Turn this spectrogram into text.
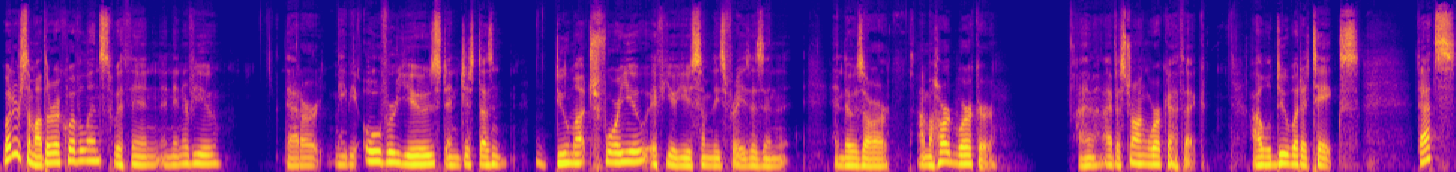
what are some other equivalents within an interview that are maybe overused and just doesn't do much for you if you use some of these phrases? And and those are I'm a hard worker. I have a strong work ethic. I will do what it takes. That's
